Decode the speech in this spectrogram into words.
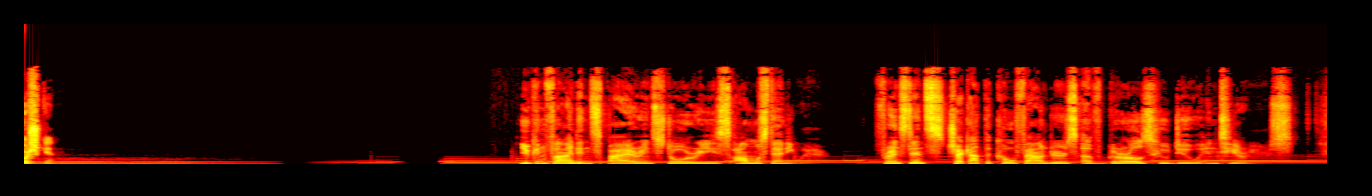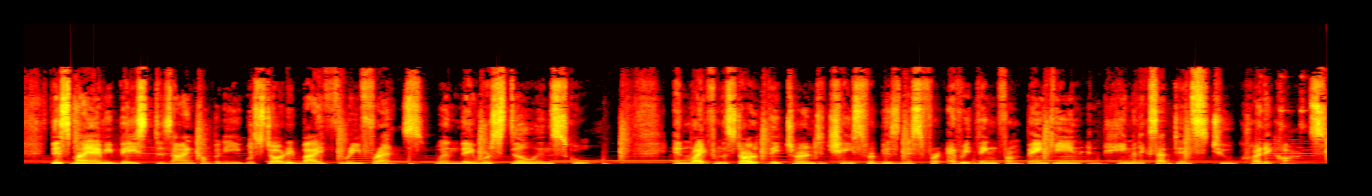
Pushkin. You can find inspiring stories almost anywhere. For instance, check out the co founders of Girls Who Do Interiors. This Miami based design company was started by three friends when they were still in school. And right from the start, they turned to Chase for Business for everything from banking and payment acceptance to credit cards.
